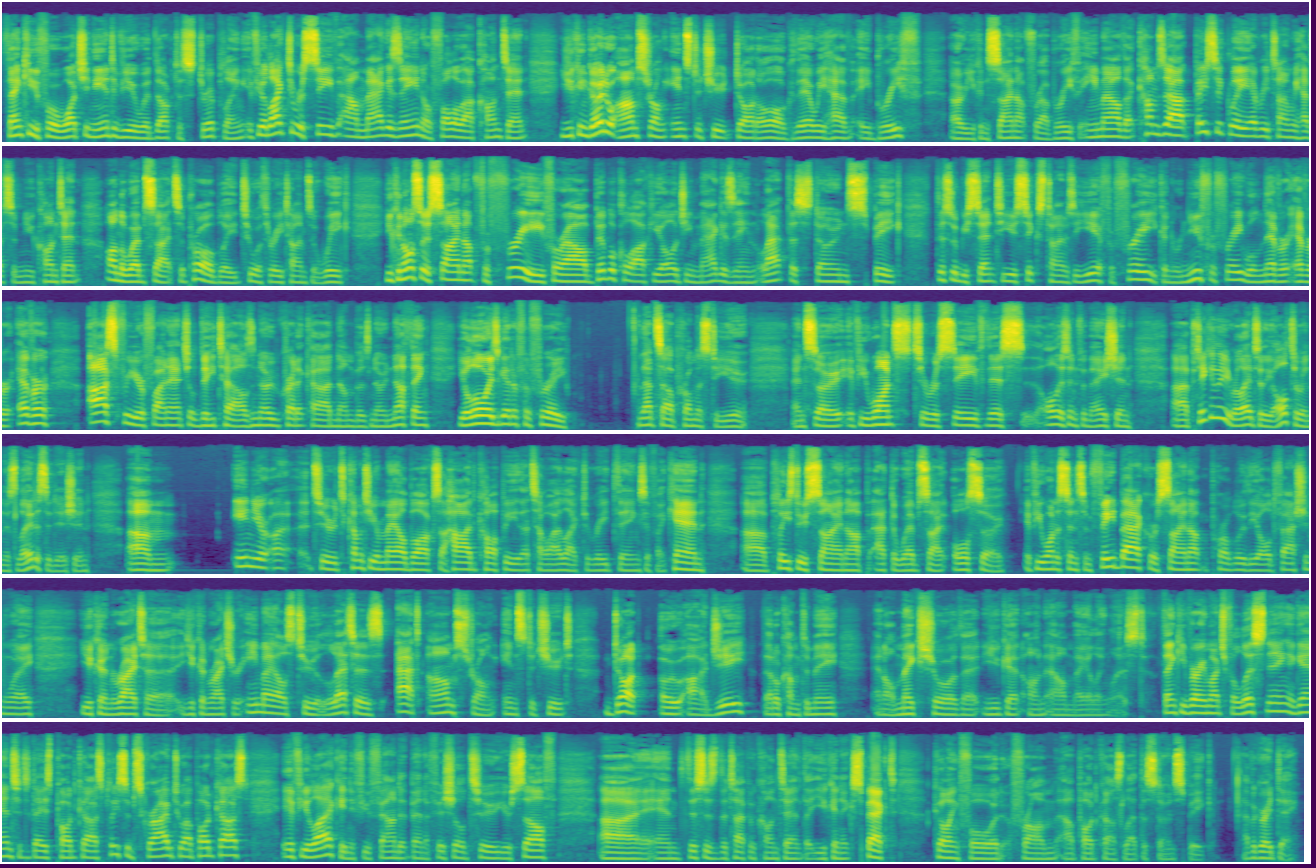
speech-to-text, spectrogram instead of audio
Thank you for watching the interview with Dr. Stripling. If you'd like to receive our magazine or follow our content, you can go to armstronginstitute.org. There we have a brief, or you can sign up for our brief email that comes out basically every time we have some new content on the website, so probably two or three times a week. You can also sign up for free for our biblical archaeology magazine, Let the Stones Speak. This will be sent to you six times a year for free. You can renew for free. We'll never, ever, ever ask for your financial details, no credit card numbers, no nothing. You'll always get it for free. That's our promise to you. And so, if you want to receive this, all this information, uh, particularly related to the altar in this latest edition, um, in your uh, to, to come into your mailbox, a hard copy. That's how I like to read things if I can. Uh, please do sign up at the website. Also, if you want to send some feedback or sign up, probably the old-fashioned way, you can write a you can write your emails to letters at armstronginstitute.org. That'll come to me and I'll make sure that you get on our mailing list. Thank you very much for listening again to today's podcast. Please subscribe to our podcast if you like and if you found it beneficial to yourself. Uh, and this is the type of content that you can expect going forward from our podcast, Let the Stones Speak. Have a great day.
